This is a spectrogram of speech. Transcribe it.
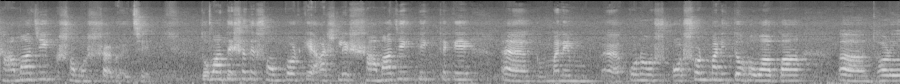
সামাজিক সমস্যা রয়েছে। তোমাদের সাথে সম্পর্কে আসলে সামাজিক দিক থেকে মানে কোনো অসম্মানিত হওয়া বা ধরো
